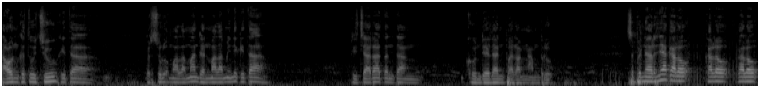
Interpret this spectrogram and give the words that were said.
tahun ke-7 kita bersuluk malaman dan malam ini kita bicara tentang gondelan barang ambruk. Sebenarnya kalau kalau kalau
